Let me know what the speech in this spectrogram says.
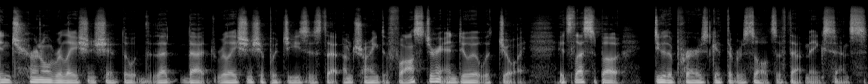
internal relationship, that that relationship with Jesus that I'm trying to foster and do it with joy. It's less about do the prayers get the results if that makes sense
